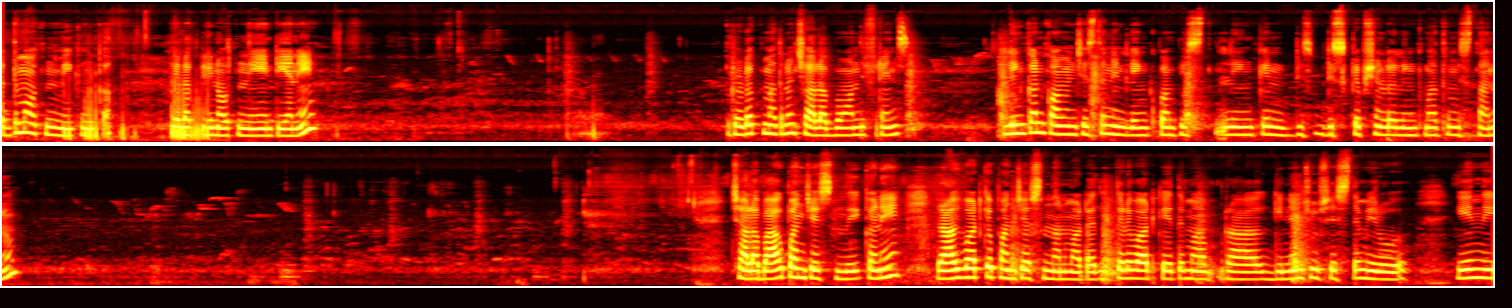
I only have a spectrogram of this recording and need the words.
అర్థమవుతుంది మీకు ఇంకా ఎలా క్లీన్ అవుతుంది ఏంటి అని. ప్రోడక్ట్ మాత్రం చాలా బాగుంది ఫ్రెండ్స్. లింక్ అని కామెంట్ చేస్తే నేను లింక్ పంపిస్ లింక్ డిస్ డిస్క్రిప్షన్లో లింక్ మాత్రం ఇస్తాను. చాలా బాగా పనిచేస్తుంది కానీ రాగి వాటికే పనిచేస్తుంది అనమాట అది ఇత్తడి వాటికైతే మా రా గిన్నెలు చూసేస్తే మీరు ఏంది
